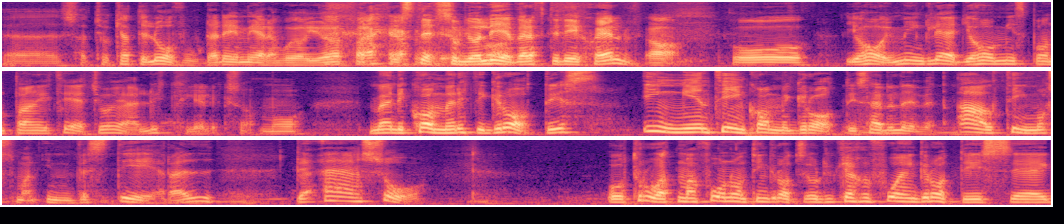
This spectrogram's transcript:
Eh, Så att jag kan inte lovorda det mer än vad jag gör faktiskt. Eftersom jag lever efter det själv. Ja. Och jag har ju min glädje, jag har min spontanitet. Jag är lycklig liksom. Och, men det kommer inte gratis. Ingenting kommer gratis här i livet. Allting måste man investera i. Det är så. Och tro att man får någonting gratis. Och du kanske får en gratis eh,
